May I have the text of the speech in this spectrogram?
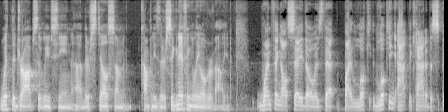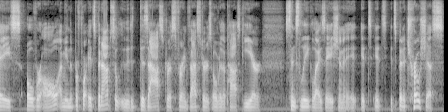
with the drops that we've seen, uh, there's still some companies that are significantly overvalued. One thing I'll say though is that by look looking at the cannabis space overall, I mean the perfor- it's been absolutely disastrous for investors over the past year since legalization. It, it's it's it's been atrocious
